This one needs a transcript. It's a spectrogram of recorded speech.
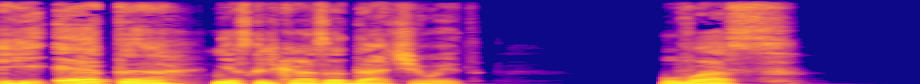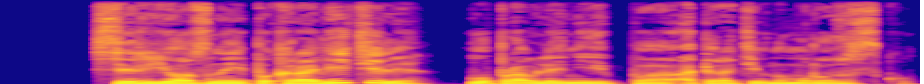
И это несколько озадачивает. У вас серьезные покровители — в управлении по оперативному розыску?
